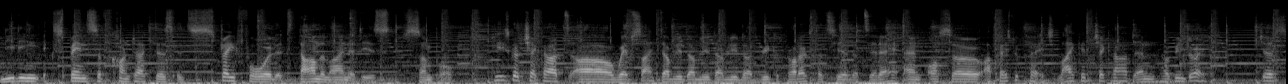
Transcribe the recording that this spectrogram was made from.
needing expensive contractors. It's straightforward, it's down the line, it is simple. Please go check out our website, www.rikaproducts.co.za, and also our Facebook page. Like it, check it out, and hope you enjoy. Cheers.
